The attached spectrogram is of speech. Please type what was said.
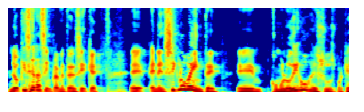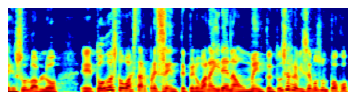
Yo quisiera simplemente decir que eh, en el siglo XX, eh, como lo dijo Jesús, porque Jesús lo habló, eh, todo esto va a estar presente, pero van a ir en aumento. Entonces revisemos un poco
